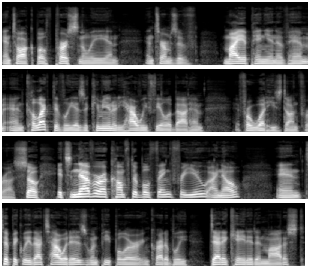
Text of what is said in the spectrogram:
and talk both personally and in terms of my opinion of him and collectively as a community how we feel about him for what he's done for us. So it's never a comfortable thing for you, I know. And typically that's how it is when people are incredibly dedicated and modest.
